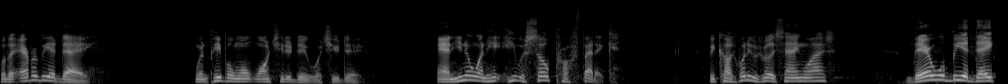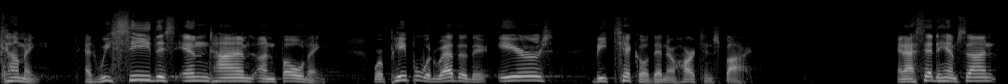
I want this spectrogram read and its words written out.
will there ever be a day when people won't want you to do what you do? And you know, when he, he was so prophetic, because what he was really saying was, there will be a day coming as we see this end times unfolding where people would rather their ears be tickled than their hearts inspired. And I said to him, Son,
